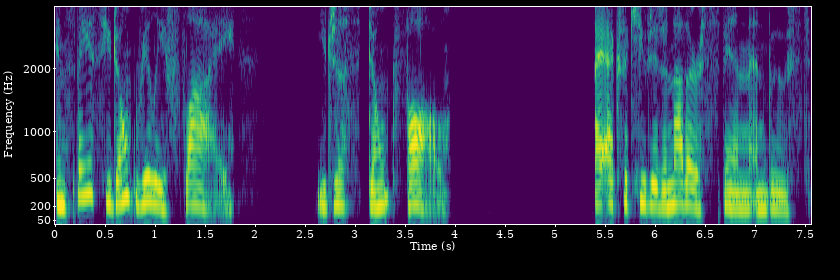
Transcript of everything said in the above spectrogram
In space, you don't really fly, you just don't fall. I executed another spin and boost,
